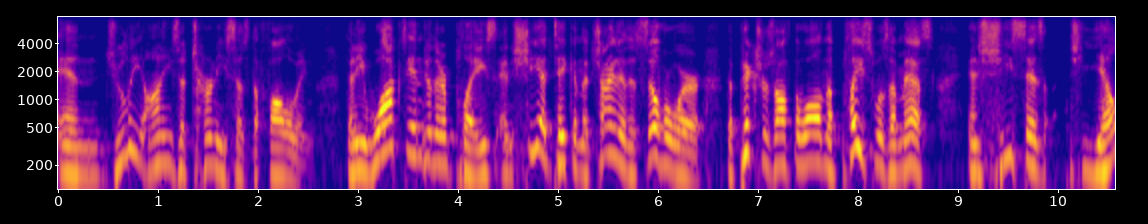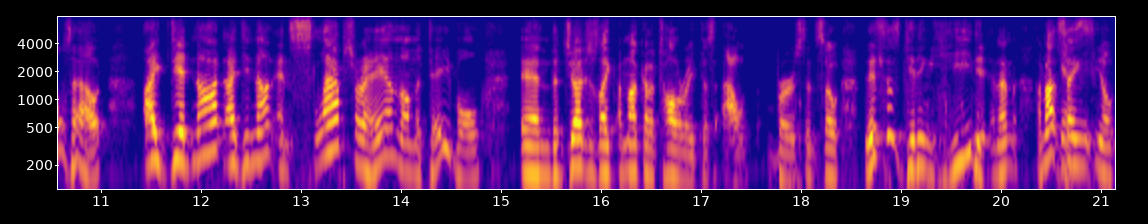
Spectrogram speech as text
and Giuliani's attorney says the following: that he walked into their place, and she had taken the china, the silverware, the pictures off the wall, and the place was a mess. And she says, she yells out, "I did not, I did not," and slaps her hand on the table. And the judge is like, "I'm not going to tolerate this outburst." And so this is getting heated. And I'm I'm not Yes. saying you know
